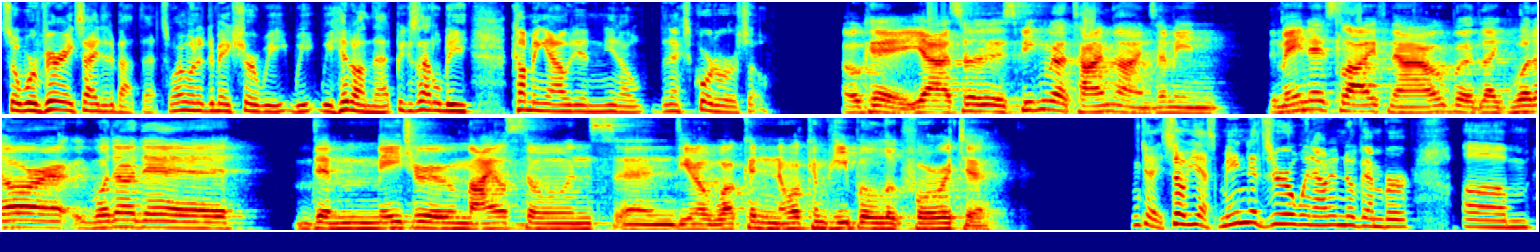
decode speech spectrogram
so we're very excited about that. So I wanted to make sure we we we hit on that because that'll be coming out in you know the next quarter or so. Okay, yeah. So speaking about timelines, I mean, the mainnet's live now, but like, what are what are the the major milestones, and you know, what can what can people look forward to? Okay, so yes, mainnet zero went out in November. Um,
